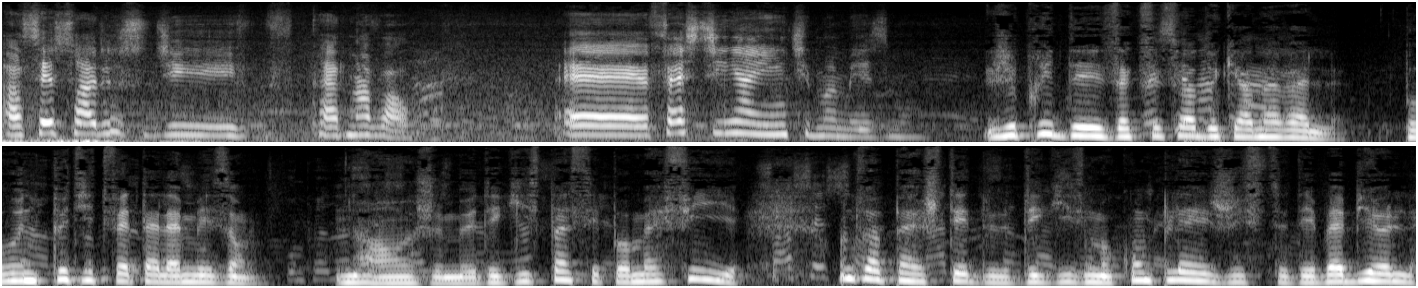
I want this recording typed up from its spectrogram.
Accessoires de carnaval. Festinha íntima. J'ai pris des accessoires de carnaval pour une petite fête à la maison. Non, je me déguise pas, c'est pour ma fille. On ne va pas acheter de déguisement complet, juste des babioles.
